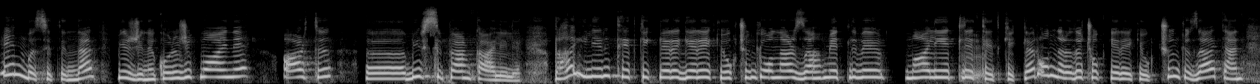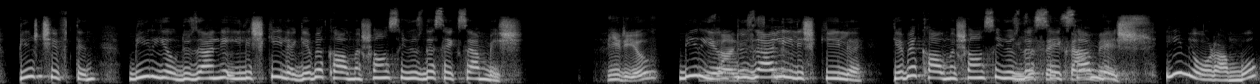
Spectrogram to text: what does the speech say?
En basitinden bir jinekolojik muayene artı bir sperm tahlili. Daha ileri tetkiklere gerek yok. Çünkü onlar zahmetli ve maliyetli tetkikler. Onlara da çok gerek yok. Çünkü zaten bir çiftin bir yıl düzenli ilişkiyle gebe kalma şansı yüzde 85. bir yıl Bir yıl Düzenli düzenli ilişkiyle. ilişkiyle gebe kalma şansı yüzde 85. 85. İyi bir oran bu.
